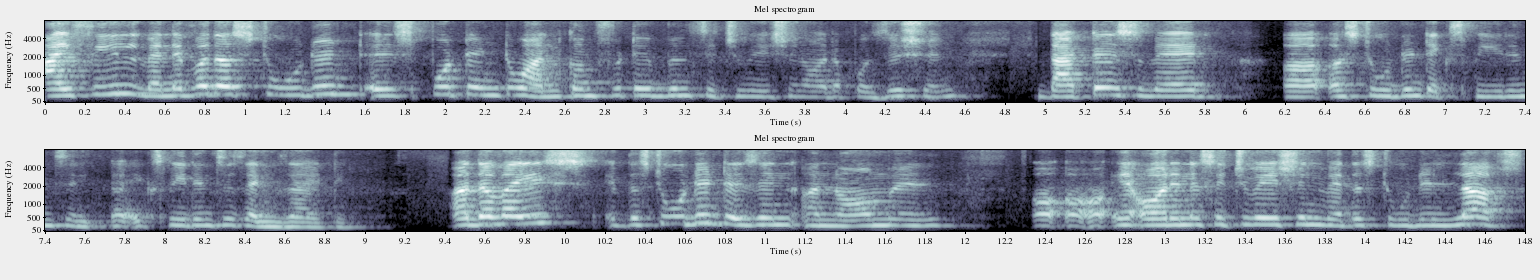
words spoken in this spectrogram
I feel whenever the student is put into uncomfortable situation or a position that is where uh, a student experience uh, experiences anxiety. Otherwise if the student is in a normal or, or, or in a situation where the student loves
